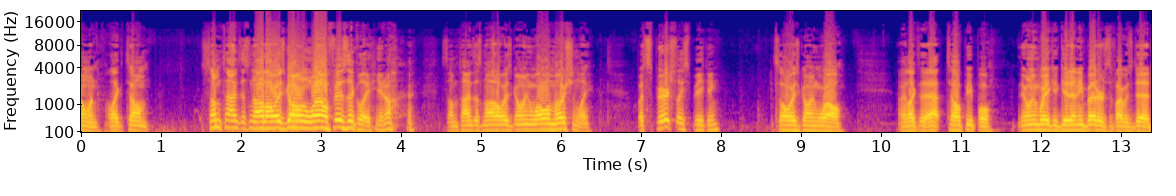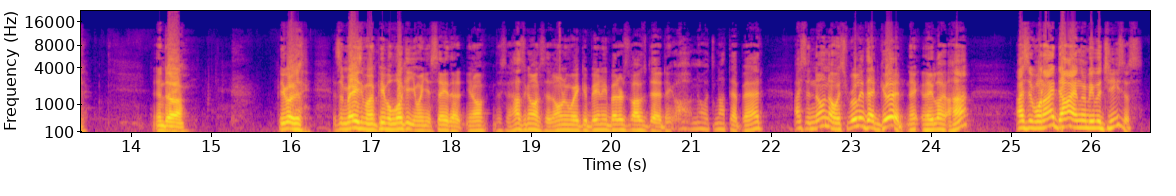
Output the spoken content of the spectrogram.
going. I like to tell them, sometimes it's not always going well physically, you know. sometimes it's not always going well emotionally. But spiritually speaking, it's always going well. I like to tell people the only way it could get any better is if I was dead. And uh, people, it's amazing when people look at you when you say that. You know, they say, "How's it going?" I said, "The only way it could be any better is if I was dead." They go, "Oh no, it's not that bad." I said, "No, no, it's really that good." And they, they look, "Huh?" I said, "When I die, I'm going to be with Jesus."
